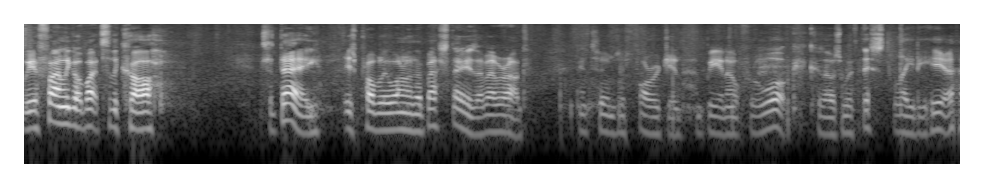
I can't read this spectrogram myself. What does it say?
Yeah. We have finally got back to the car. Today is probably one of the best days I've ever had in terms of foraging and being out for a walk because I was with this lady here.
